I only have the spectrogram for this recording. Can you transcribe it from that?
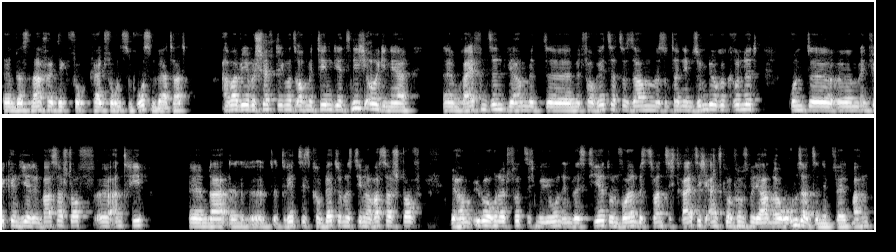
ähm, dass Nachhaltigkeit für uns einen großen Wert hat. Aber wir beschäftigen uns auch mit Themen, die jetzt nicht originär ähm, Reifen sind. Wir haben mit, äh, mit Vorreza zusammen das Unternehmen Symbio gegründet und äh, ähm, entwickeln hier den Wasserstoffantrieb. Ähm, da äh, dreht sich komplett um das Thema Wasserstoff. Wir haben über 140 Millionen investiert und wollen bis 2030 1,5 Milliarden Euro Umsatz in dem Feld machen.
